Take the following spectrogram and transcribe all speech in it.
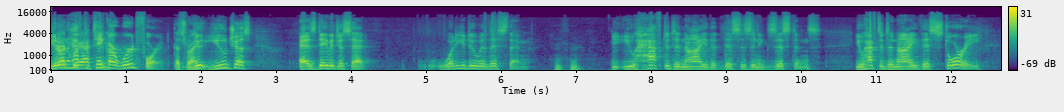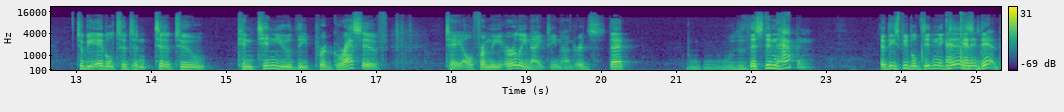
you don't have to take our word for it. That's right. You, you just, as David just said, what do you do with this then? Mm-hmm. You- You have to deny that this is in existence. You have to deny this story to be able to, to, to continue the progressive tale from the early 1900s that this didn't happen, that these people didn't exist. and, and it did.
